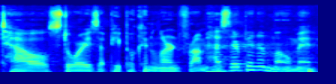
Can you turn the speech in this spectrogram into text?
tell stories that people can learn from. Has there been a moment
